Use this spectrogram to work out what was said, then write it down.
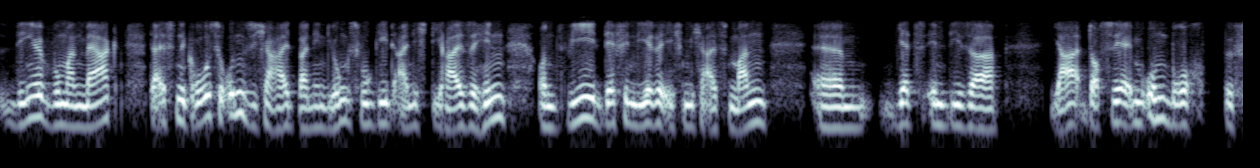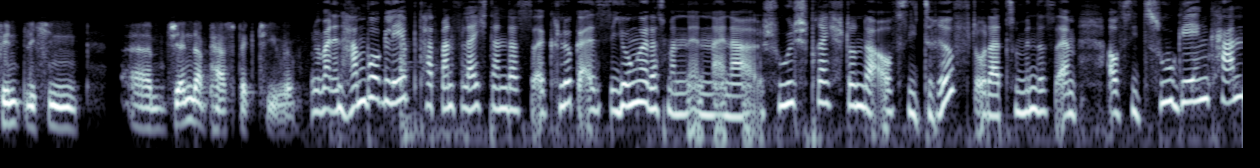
Dinge, wo man merkt, da ist eine große Unsicherheit bei den Jungs. Wo geht eigentlich die Reise hin und wie definiere ich mich als Mann ähm, jetzt in dieser ja doch sehr im Umbruch befindlichen Gender-Perspektive. Wenn man in Hamburg lebt, hat man vielleicht dann das äh, Glück als Junge, dass man in einer Schulsprechstunde auf sie trifft oder zumindest ähm, auf sie zugehen kann.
